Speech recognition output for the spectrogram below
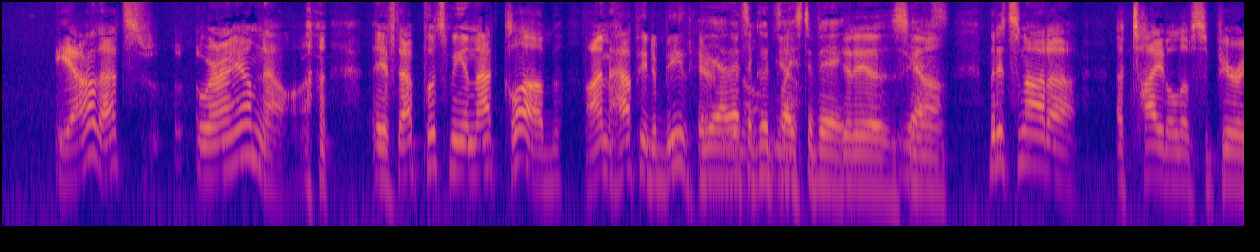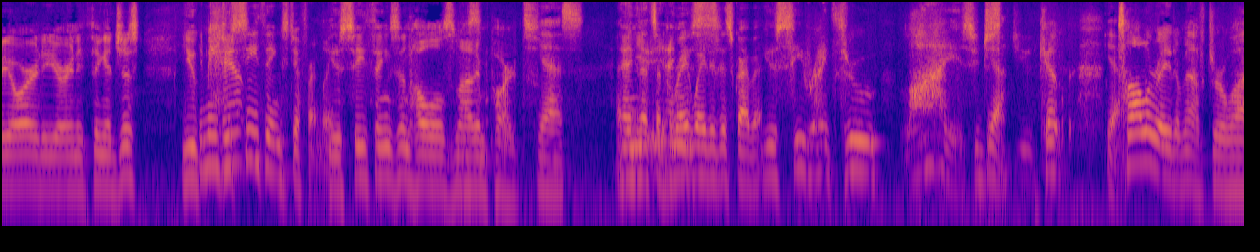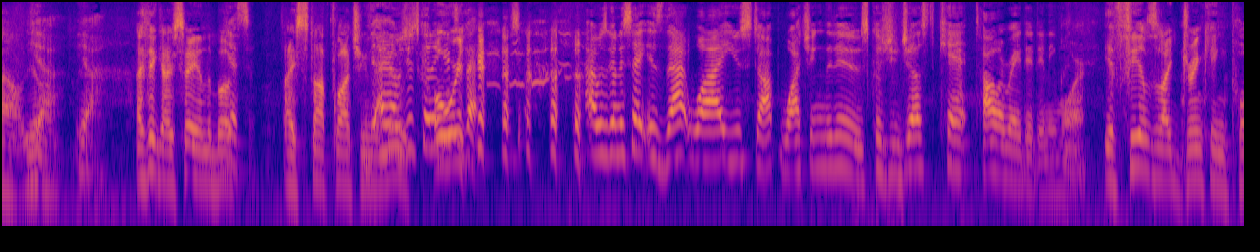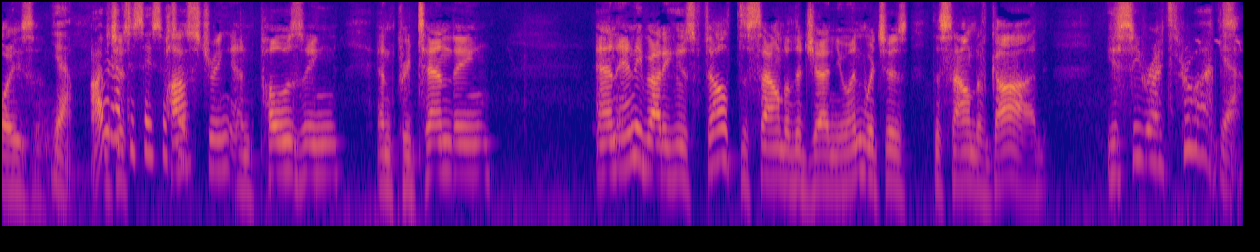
yeah, that's where I am now. if that puts me in that club, I'm happy to be there. Yeah, you that's a good place Yeah, to be. It is, yeah. But it's not a a title of superiority or anything. It just you It means you see things differently. you see things in wholes, not in parts. yes. I And think you- that's a great way to describe it. You see right through lies. You just Yeah. you can't Yeah. tolerate them after a while. you yeah, know. yeah. I think I say in the book. Yes. I stopped watching the news. Yeah, I was just going to Oh, get to you- that. I was going to say, is that why you stopped watching the news? Because you just can't tolerate it anymore. It feels like drinking poison. Yeah, I would It's have to say so too. Posturing and posing and pretending. And anybody who's felt the sound of the genuine, which is the sound of God, you see right through it. Yeah.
